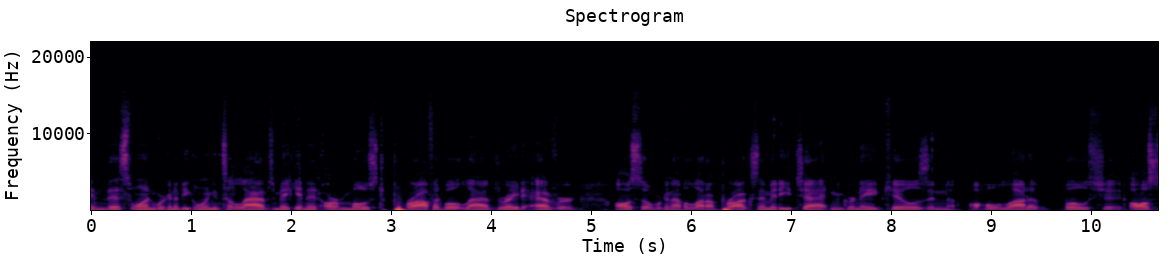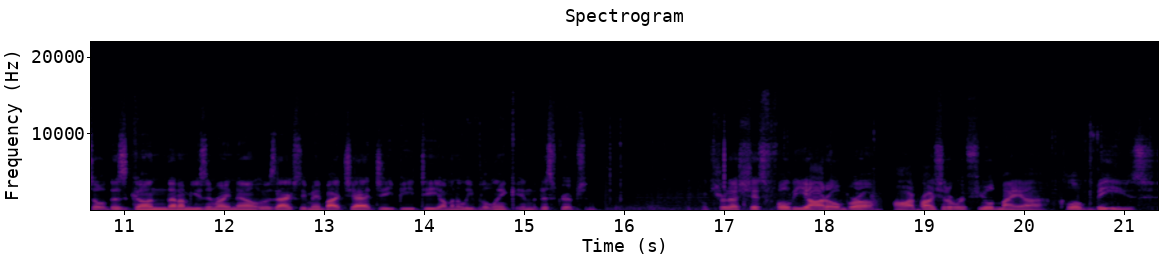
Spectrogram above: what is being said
In this one, we're going to be going into labs, making it our most profitable labs raid ever. Also, we're going to have a lot of proximity chat and grenade kills and a whole lot of bullshit. Also, this gun that I'm using right now, it was actually made by ChatGPT. I'm going to leave the link in the description. Make sure that shit's fully auto, bro. Oh, I probably should have refueled my uh, cloak bees.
